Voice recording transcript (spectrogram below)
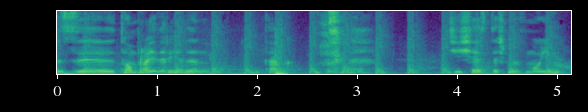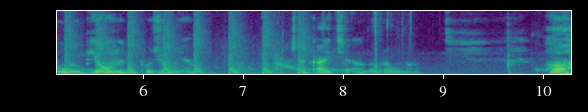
z Tomb Raider 1. Tak. Dzisiaj jesteśmy w moim ulubionym poziomie. Czekajcie, a dobra, umarł. O,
